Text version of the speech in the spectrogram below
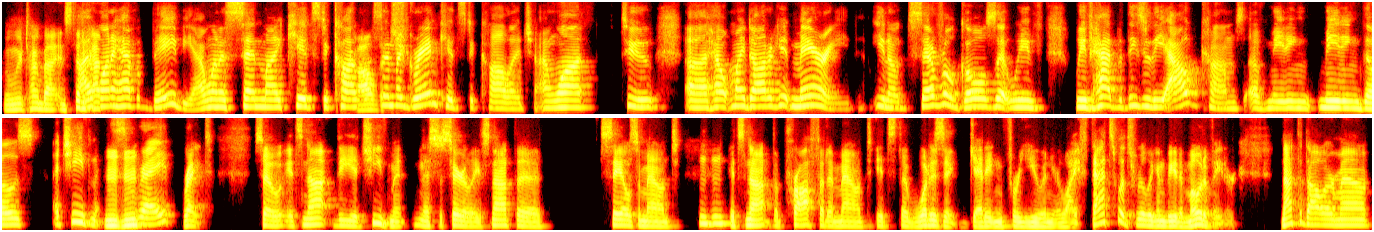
when we're talking about instead of I want to have a baby. I want to send my kids to college, send my grandkids to college. I want to uh, help my daughter get married. You know, several goals that we've we've had, but these are the outcomes of meeting meeting those achievements, Mhm. right? right so it's not the achievement necessarily it's not the sales amount Mhm. it's not the profit amount it's the what is it getting for you in your life that's what's really going to be the motivator not the dollar amount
